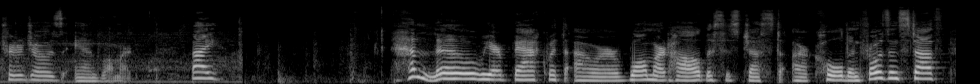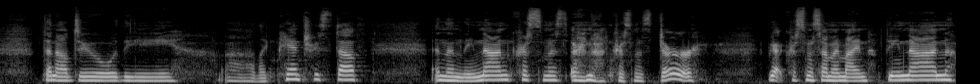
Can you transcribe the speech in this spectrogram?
Trader Joe's and Walmart. Bye. Hello, we are back with our Walmart haul. This is just our cold and frozen stuff. Then I'll do the uh, like pantry stuff, and then the non-Christmas or not Christmas. Dur, I've got Christmas on my mind. The non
